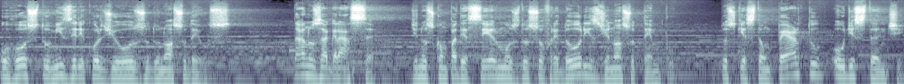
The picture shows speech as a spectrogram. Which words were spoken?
o rosto misericordioso do nosso Deus. Dá-nos a graça de nos compadecermos dos sofredores de nosso tempo, dos que estão perto ou distante,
